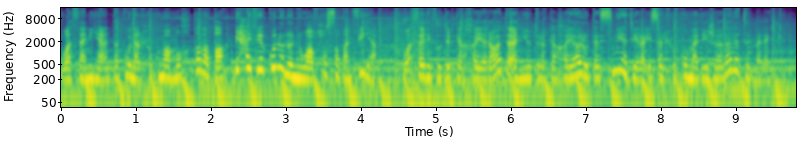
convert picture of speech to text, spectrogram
والثانية أن تكون الحكومة مختلطة بحيث يكون للنواب حصة فيها. وثالث تلك الخيارات أن يترك خيار تسمية رئيس الحكومة لجلالة الملك.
